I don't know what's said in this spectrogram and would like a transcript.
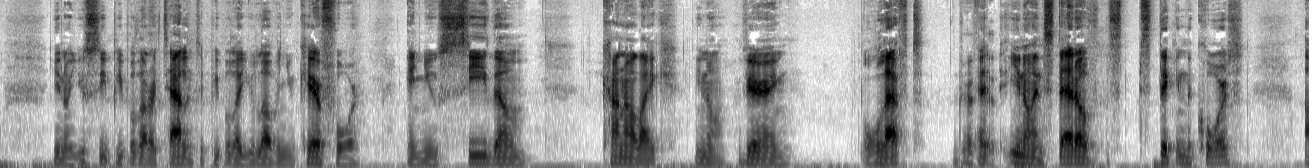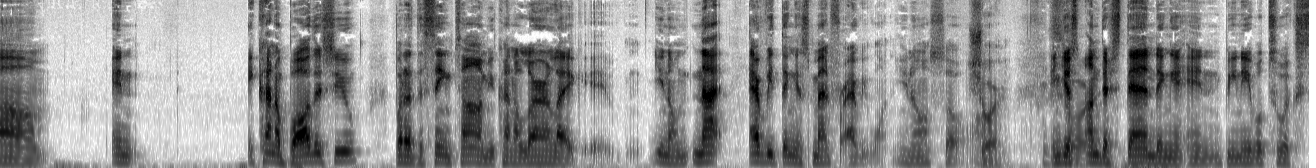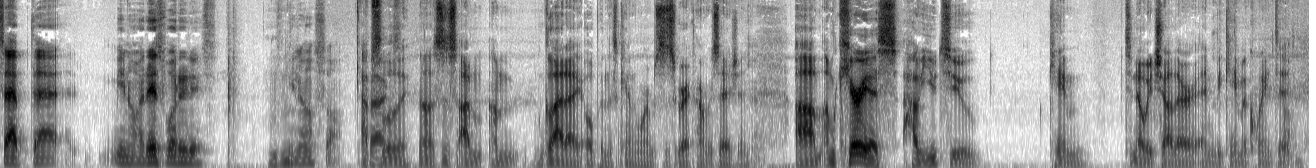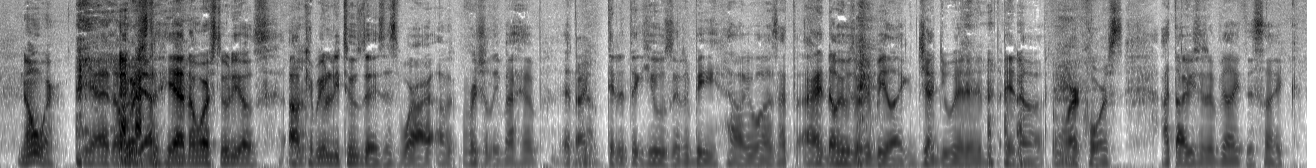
you know you see people that are talented people that you love and you care for and you see them kind of like you know veering left Drifted. uh, you know, instead of s- sticking the course. Um, and it kind of bothers you, but at the same time, you kind of learn like, eh, you know, not everything is meant for everyone. You know, so um, Sure. and just understanding it and being able to accept that, you know, it is what it is, Mm-hmm. You know, so Absolutely. No, this is. I'm. I'm glad I opened this can of worms. This is a great conversation. Um, I'm curious how you two came to know each other and became acquainted. Knowhere. Yeah, Knowhere. Yeah. yeah. yeah, Knowhere studios. Uh, Community Tuesdays is where I I originally met him, and I didn't think he was gonna be how he was. I, th- I didn't know he was gonna be like genuine and, and a workhorse. I thought he was gonna be like this, like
